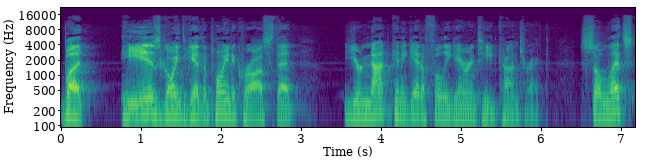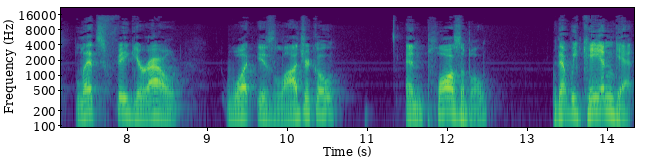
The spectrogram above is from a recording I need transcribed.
but he is going to get the point across that you're not going to get a fully guaranteed contract. So let's let's figure out what is logical and plausible that we can get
